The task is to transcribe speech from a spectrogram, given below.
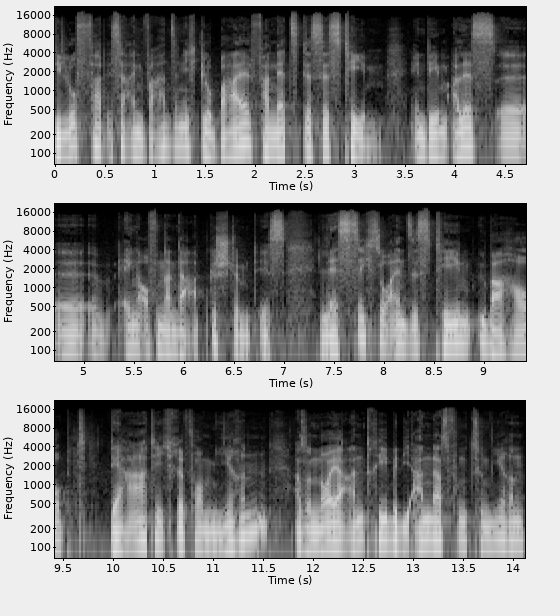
die Luftfahrt ist ja ein wahnsinnig global vernetztes System, in dem alles äh, äh, eng aufeinander abgestimmt ist. Lässt sich so ein System überhaupt derartig reformieren? Also neue Antriebe, die anders funktionieren,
